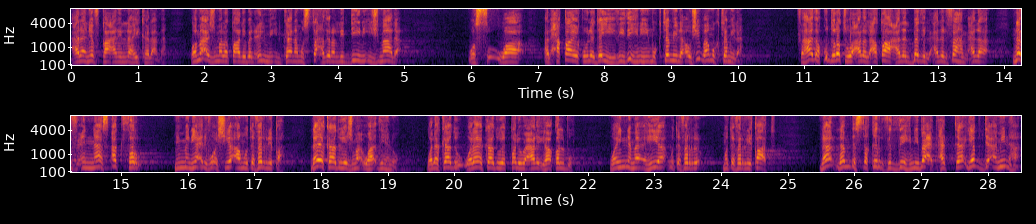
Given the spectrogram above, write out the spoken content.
على أن يفقه عن الله كلامه. وما أجمل طالب العلم إن كان مستحضرا للدين إجمالا والحقائق لديه في ذهنه مكتملة أو شبه مكتملة. فهذا قدرته على العطاء على البذل على الفهم على نفع الناس أكثر ممن يعرف أشياء متفرقة. لا يكاد يجمعها ذهنه ولا كاد ولا يكاد يطلع عليها قلبه. وإنما هي متفرق متفرقات. لا لم تستقر في الذهن بعد حتى يبدأ منها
